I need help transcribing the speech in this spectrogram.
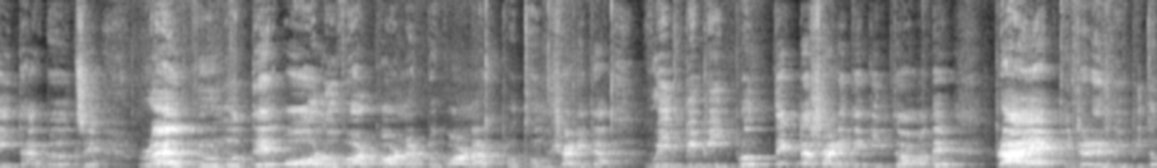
এই থাকবে হচ্ছে রয়্যাল ব্লুর মধ্যে all over corner to corner প্রথম শাড়িটা। উইথ বিপি প্রত্যেকটা শাড়িতে কিন্তু আমাদের প্রায় এক মিটারের বিপি তো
